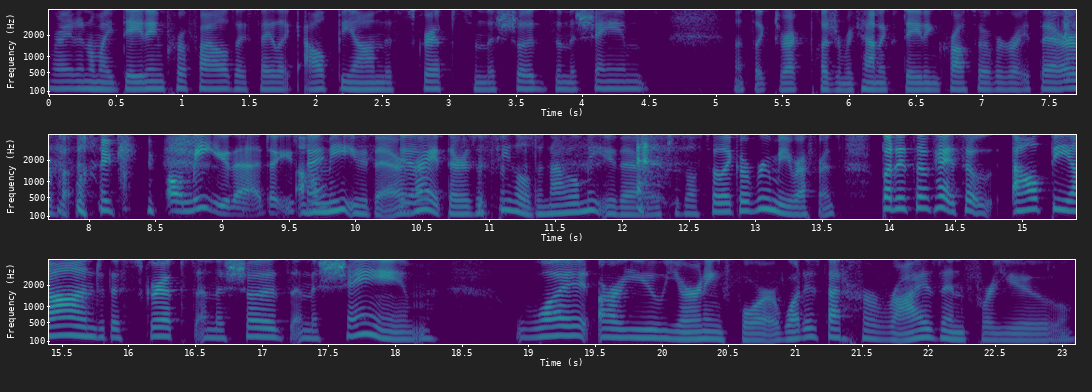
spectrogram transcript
right? And on my dating profiles, I say like out beyond the scripts and the shoulds and the shames. That's like direct pleasure mechanics dating crossover right there. But like, I'll meet you there, don't you say? I'll meet you there. Yeah. Right. There is a field and I will meet you there, which is also like a Rumi reference. But it's okay. So out beyond the scripts and the shoulds and the shame, what are you yearning for? What is that horizon for you?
